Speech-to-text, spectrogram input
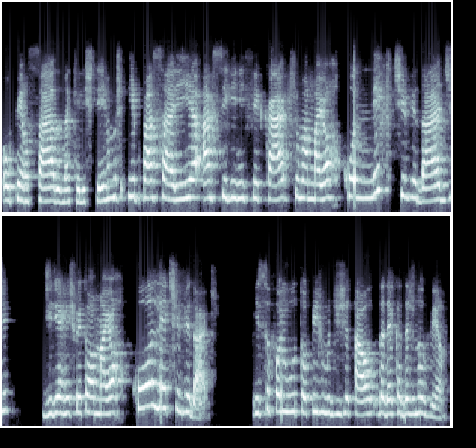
ou pensado naqueles termos, e passaria a significar que uma maior conectividade diria respeito a uma maior coletividade. Isso foi o utopismo digital da década de 90.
